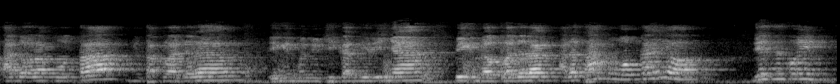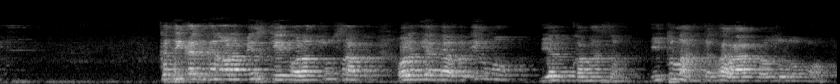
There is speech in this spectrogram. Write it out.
Ada orang buta minta pelajaran, ingin menyucikan dirinya, ingin dapat pelajaran. Ada tamu orang kaya, dia ngakuin. Ketika dengan orang miskin, orang susah, orang yang gak berilmu, dia buka masuk. Itulah kesalahan Rasulullah.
